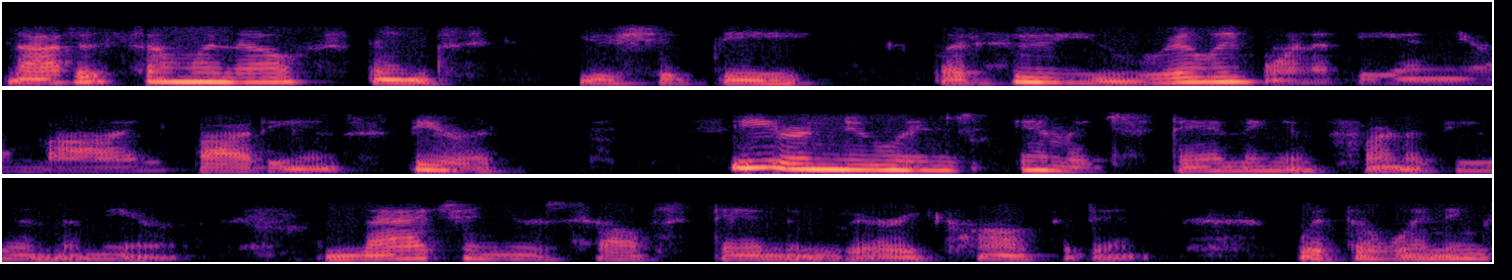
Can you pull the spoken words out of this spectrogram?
not as someone else thinks you should be, but who you really want to be in your mind, body, and spirit. See your new image standing in front of you in the mirror. Imagine yourself standing very confident with a winning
